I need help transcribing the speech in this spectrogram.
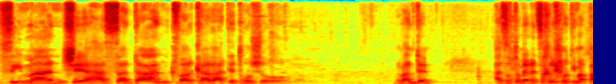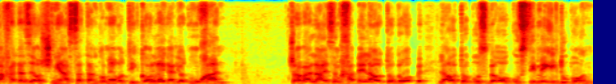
סימן שהשטן כבר כרת את ראשו הבנתם? אז זאת אומרת צריך לחיות עם הפחד הזה עוד שנייה השטן גומר אותי. כל רגע להיות מוכן. עכשיו עלה איזה מחבל לאוטו, לאוטובוס באוגוסט עם מעיל דובון.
